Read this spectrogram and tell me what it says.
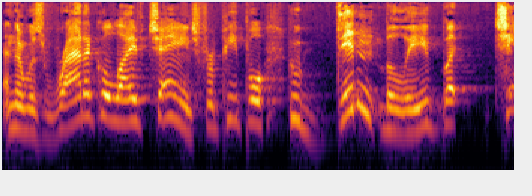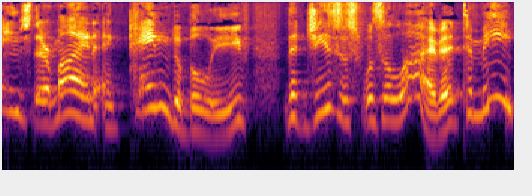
And there was radical life change for people who didn't believe but changed their mind and came to believe that Jesus was alive. And to me,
